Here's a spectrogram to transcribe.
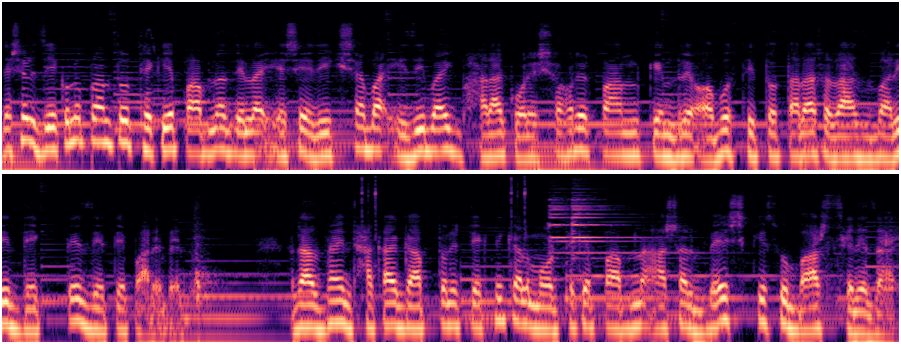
দেশের যে কোনো প্রান্ত থেকে পাবনা জেলায় এসে রিক্সা বা ইজি বাইক ভাড়া করে শহরের পান কেন্দ্রে অবস্থিত তারা রাজবাড়ি দেখতে যেতে পারবেন। রাজধানী ঢাকার গাবতলী টেকনিক্যাল মোড় থেকে পাবনা আসার বেশ কিছু বাস ছেড়ে যায়।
